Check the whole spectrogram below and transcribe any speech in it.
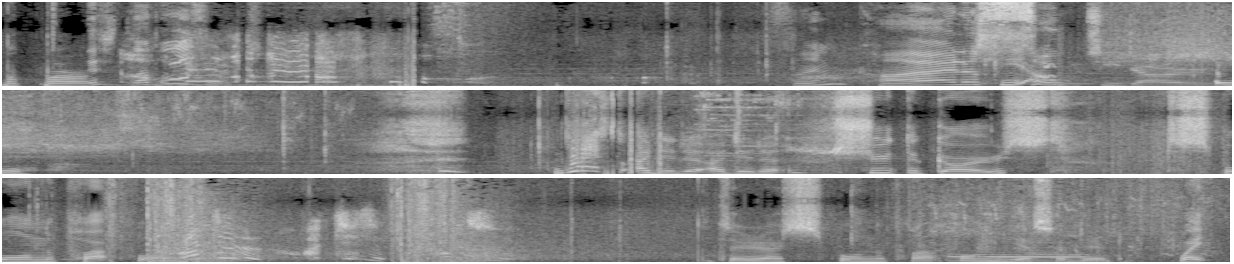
That's me. This level is fun, kind of Yeah. salty though. Oh. Yes, I did it, I did it. Shoot the ghost to spawn the platform. I did it. I did it. I did it. Did I spawn the platform? Yes, I did. Wait.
